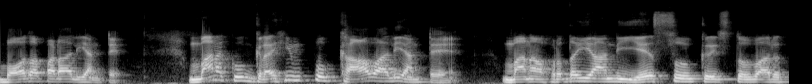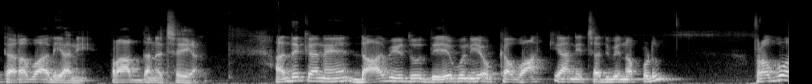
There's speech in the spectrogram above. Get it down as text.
బోధపడాలి అంటే మనకు గ్రహింపు కావాలి అంటే మన హృదయాన్ని యేసు క్రీస్తు వారు తెరవాలి అని ప్రార్థన చేయాలి అందుకనే దావీదు దేవుని యొక్క వాక్యాన్ని చదివినప్పుడు ప్రభు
